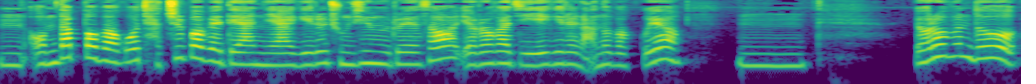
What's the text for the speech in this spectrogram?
음, 엄다법하고 자출법에 대한 이야기를 중심으로 해서 여러 가지 얘기를 나눠봤고요. 음, 여러분도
